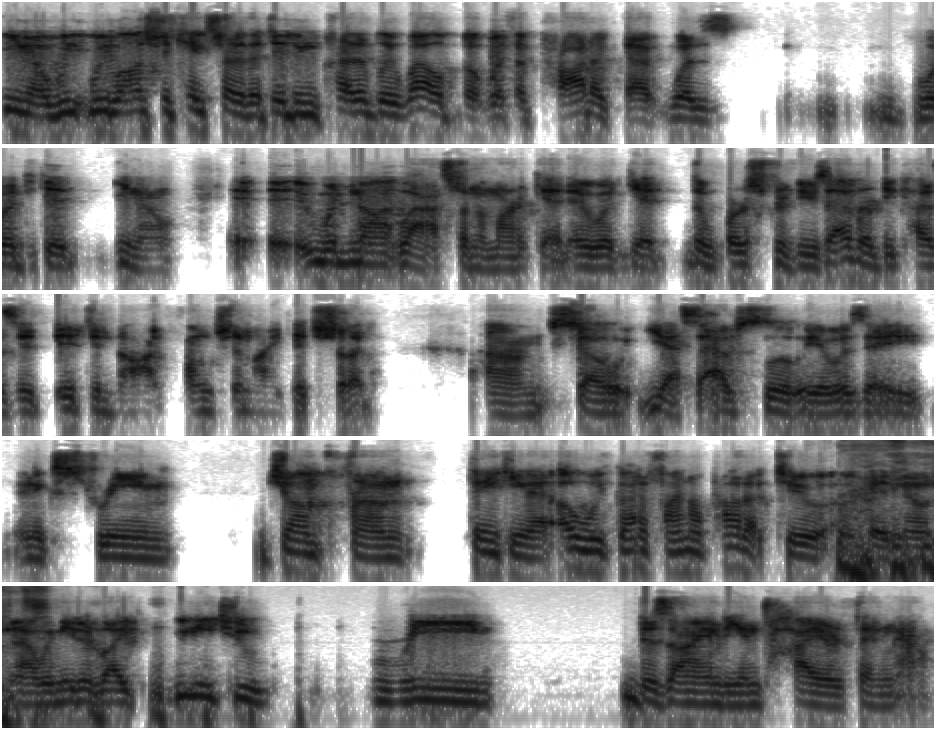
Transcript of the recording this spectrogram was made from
you know, we, we launched a Kickstarter that did incredibly well, but with a product that was would get, you know, it, it, would not last on the market. It would get the worst reviews ever because it, it did not function like it should. Um, so yes, absolutely, it was a an extreme jump from thinking that oh we've got a final product to okay right. no now we need to like we need to redesign the entire thing now.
